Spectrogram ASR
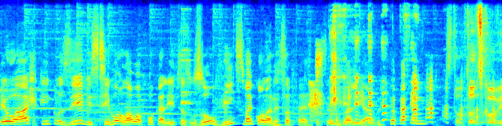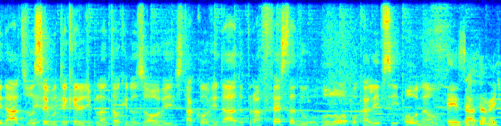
Eu acho que, inclusive, se rolar o apocalipse, os ouvintes vai colar nessa festa, você não tá ligado? Sim. Estão todos convidados, você, botequeiro de plantão que nos ouve, está convidado para a festa do Rolou Apocalipse ou não. Exatamente.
